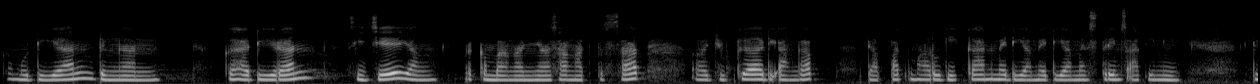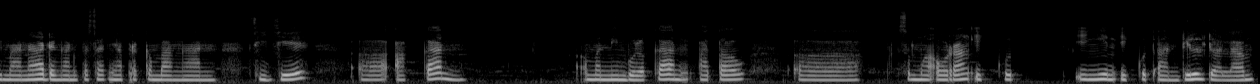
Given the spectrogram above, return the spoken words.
Kemudian dengan kehadiran CJ yang perkembangannya sangat pesat eh, juga dianggap dapat merugikan media-media mainstream saat ini, di mana dengan pesatnya perkembangan CJ eh, akan menimbulkan atau uh, semua orang ikut ingin ikut andil dalam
